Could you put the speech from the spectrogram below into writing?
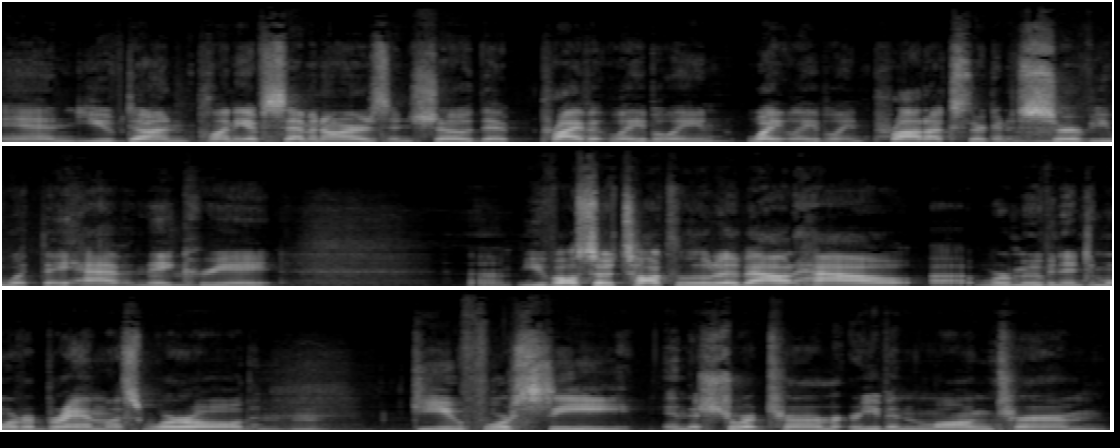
And you've done plenty of seminars and showed that private labeling, white labeling products, they're going to serve you what they have and they create. Um, you've also talked a little bit about how uh, we're moving into more of a brandless world. Do you foresee in the short term or even long term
